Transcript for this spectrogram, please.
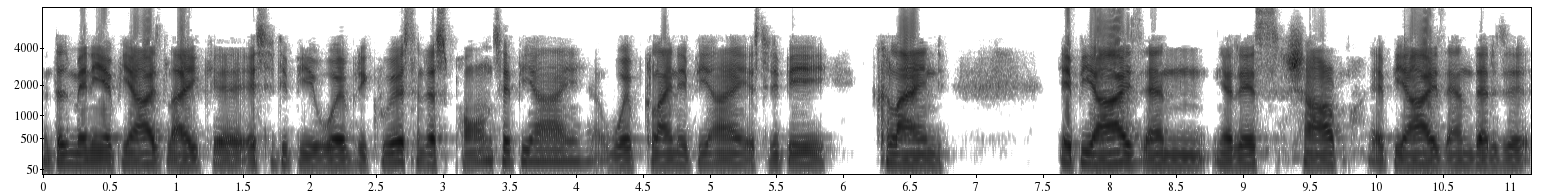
there's many apis like http uh, web request and response api web client api http client APIs and RestSharp APIs and there is a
